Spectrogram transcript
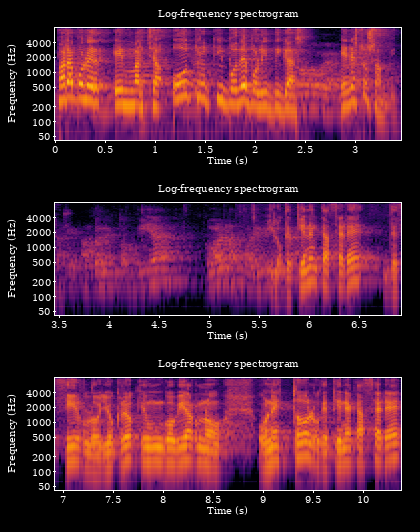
para poner en marcha otro tipo de políticas en estos ámbitos y lo que tienen que hacer es decirlo. Yo creo que un gobierno honesto lo que tiene que hacer es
